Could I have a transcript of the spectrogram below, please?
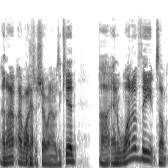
and I, I watched Okay. the show when I was a kid, uh, and one of the so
